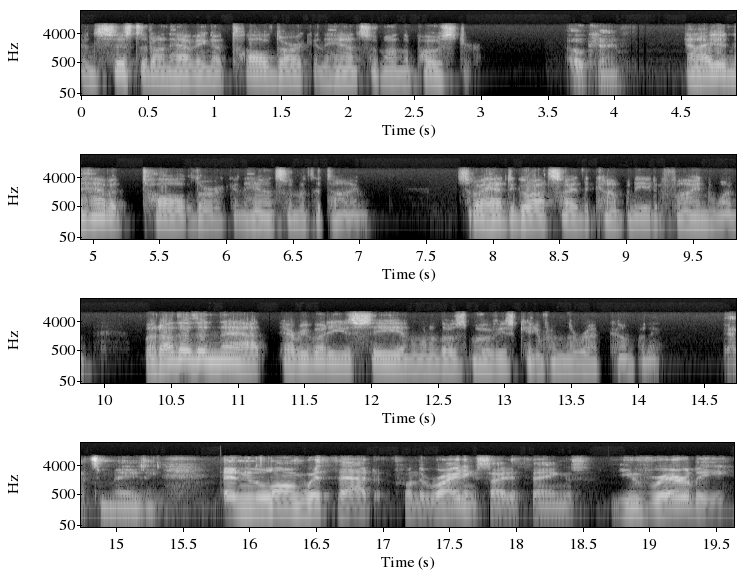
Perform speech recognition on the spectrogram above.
insisted on having a tall, dark, and handsome on the poster. Okay. And I didn't have a tall, dark, and handsome at the time. So I had to go outside the company to find one. But other than that, everybody you see in one of those movies came from the rep company. That's amazing and along with that, from the writing side of things, you've rarely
